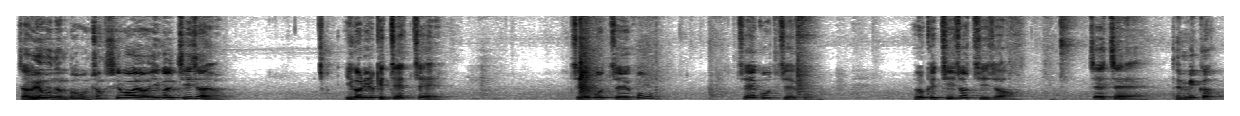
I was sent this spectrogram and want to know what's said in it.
자, 외우는 법 엄청 쉬워요. 이걸 찢어요. 이걸 이렇게 째, 째. 째고, 째고, 째고, 째고. 이렇게 찢어, 찢어. 째, 째. 됩니까?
